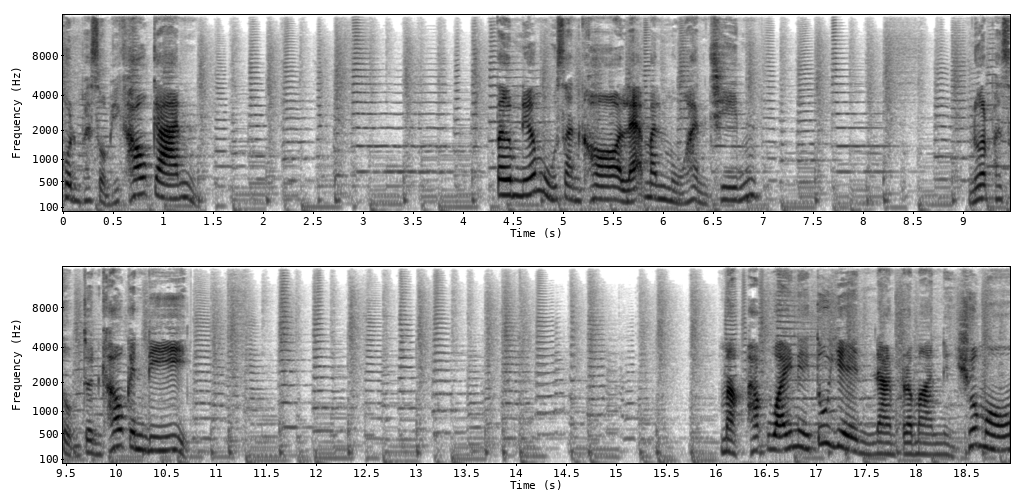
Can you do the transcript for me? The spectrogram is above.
คนผสมให้เข้ากัน เติมเนื้อหมูสันคอและมันหมูหั่นชิ้น นวดผสมจนเข้ากันดีหมักพักไว้ในตู้เย็นนานประมาณ 1 ชั่วโมง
